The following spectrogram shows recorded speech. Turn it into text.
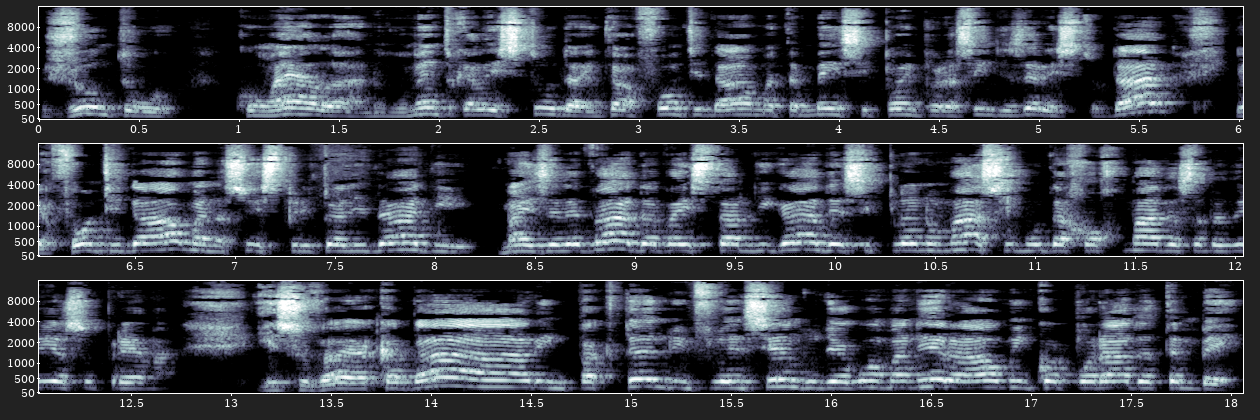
junto com ela, no momento que ela estuda, então a fonte da alma também se põe, por assim dizer, a estudar, e a fonte da alma, na sua espiritualidade mais elevada, vai estar ligada a esse plano máximo da Chokhmah, da sabedoria suprema. Isso vai acabar impactando, influenciando de alguma maneira a alma incorporada também.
